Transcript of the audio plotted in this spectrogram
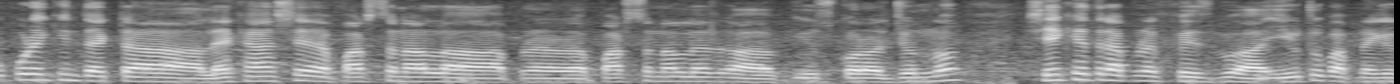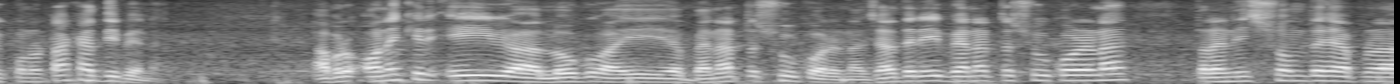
উপরে কিন্তু একটা লেখা আসে, পার্সোনাল আপনার পার্সোনালের ইউজ করার জন্য। সেক্ষেত্রে আপনার ফেসবুক ইউটিউব আপনাকে কোনো টাকা দিবে না। আবার অনেকের এই লোগো, এই ব্যানারটা শু করে না। যাদের এই ব্যানারটা শু করে না, তারা নিঃসন্দেহে আপনারা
